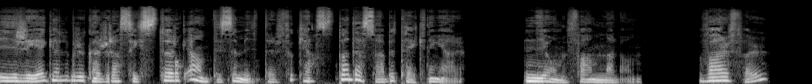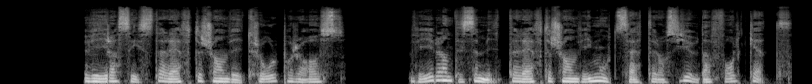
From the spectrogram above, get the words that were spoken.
I regel brukar rasister och antisemiter förkasta dessa beteckningar. Ni omfamnar dem. Varför? Vi rasister eftersom vi tror på ras. Vi är antisemiter eftersom vi motsätter oss judafolket.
